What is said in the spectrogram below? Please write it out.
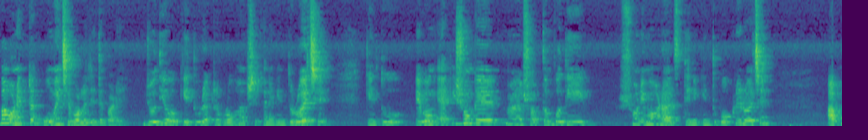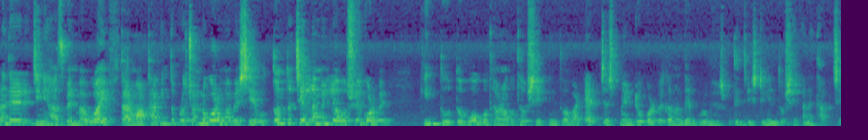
বা অনেকটা কমেছে বলা যেতে পারে। যদিও কেতুর একটা প্রভাব সেখানে কিন্তু রয়েছে, কিন্তু এবং একই সঙ্গে সপ্তমপতি শনি মহারাজ তিনি কিন্তু বকরি রয়েছেন। আপনাদের যিনি হাজবেন্ড বা ওয়াইফ তার মাথা কিন্তু প্রচণ্ড গরম হবে, সে অত্যন্ত চেল্লামিল্লি অবশ্যই করবে। কিন্তু তবুও কোথাও না কোথাও সে কিন্তু আবার অ্যাডজাস্টমেন্টও করবে, কারণ দেবগুরু বৃহস্পতির দৃষ্টি কিন্তু সেখানে থাকছে।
